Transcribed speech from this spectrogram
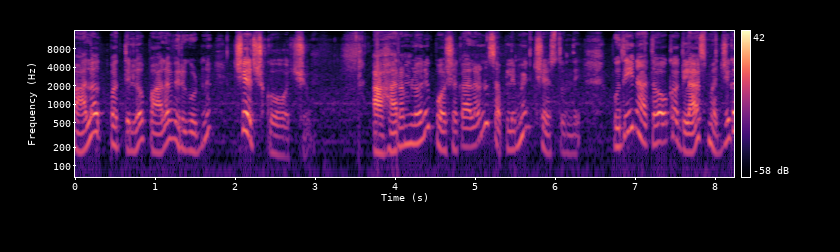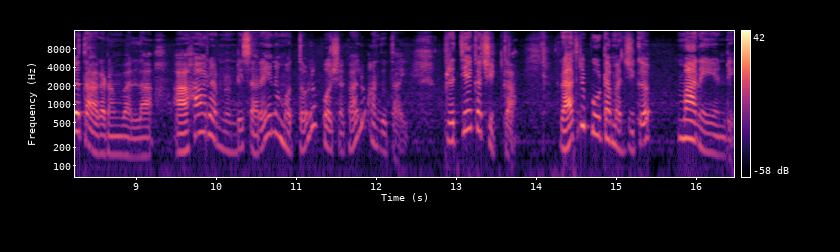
పాల ఉత్పత్తిలో పాల విరుగుడిని చేర్చుకోవచ్చు. ఆహారంలోని పోషకాలను సప్లిమెంట్ చేస్తుంది. పుదీనాతో ఒక గ్లాస్ మజ్జిగ తాగడం వల్ల ఆహారం నుండి సరైన మొత్తంలో పోషకాలు అందుతాయి. ప్రత్యేక చిట్కా రాత్రిపూట మజ్జిగ మానేయండి.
